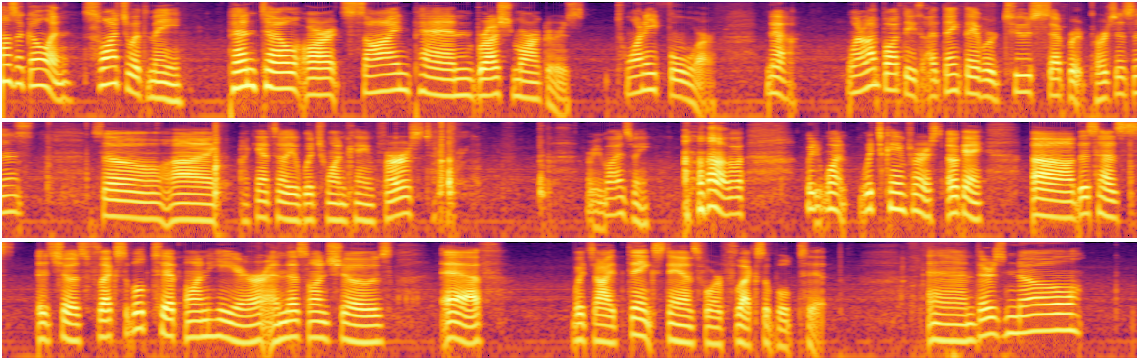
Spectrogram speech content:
How's it going? Swatch with me. Pentel Art Sign Pen Brush Markers. 24. Now, when I bought these, I think they were two separate purchases. So, I I can't tell you which one came first. Reminds me. which one? Which came first? Okay. Uh, this has, it shows flexible tip on here. And this one shows F, which I think stands for flexible tip. And there's no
